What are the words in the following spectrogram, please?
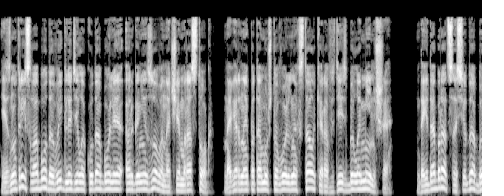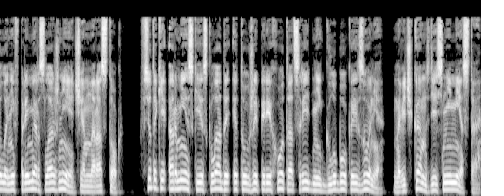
Изнутри свобода выглядела куда более организованно, чем Росток, наверное потому, что вольных сталкеров здесь было меньше. Да и добраться сюда было не в пример сложнее, чем на Росток. Все-таки армейские склады – это уже переход от средней к глубокой зоне, новичкам здесь не место.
